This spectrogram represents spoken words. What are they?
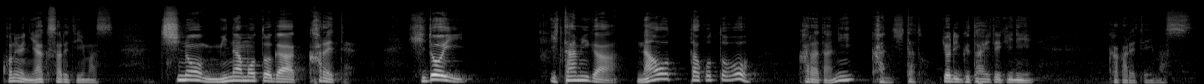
このように訳されています。血の源が枯れて、ひどい痛みが治ったことを体に感じたと、より具体的に書かれています。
